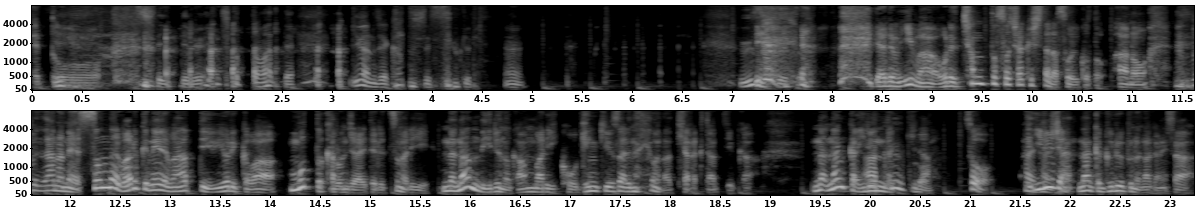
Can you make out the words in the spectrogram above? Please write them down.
えっと。えして言ってる。ちょっと待って。今のじゃあカットしてすぐでうん。嘘でしょ。いやでも今俺ちゃんと咀嚼したらそういうこと。あのあのねそんなに悪くねえなっていうよりかはもっと軽んじられてる。つまりななんでいるのかあんまりこう言及されないようなキャラクターっていうか。ななんかいるんだけど。あ空気だ。そう、はいはいい。るじゃん。なんかグループの中にさ。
